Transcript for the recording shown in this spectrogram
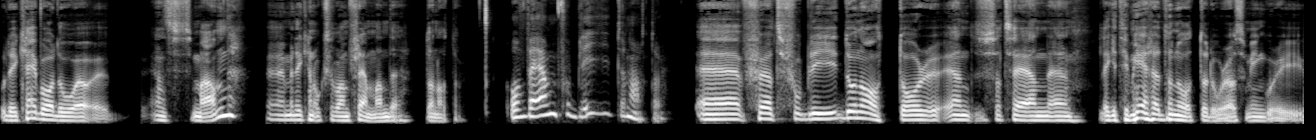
Och Det kan ju vara då ens man, eh, men det kan också vara en främmande donator. Och vem får bli donator? Eh, för att få bli donator, en, så att säga en, eh, legitimerad donator då, då, som ingår i,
